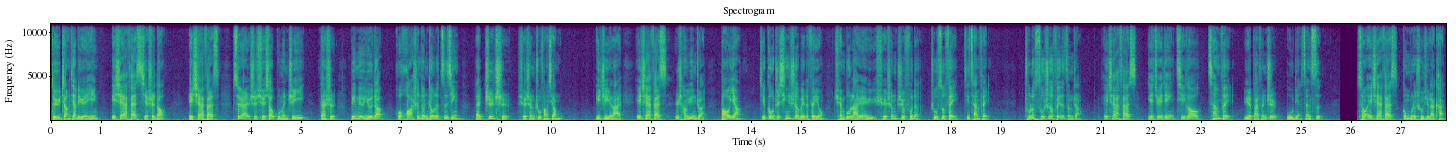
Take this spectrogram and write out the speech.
对于涨价的原因，HFS 解释道：“HFS 虽然是学校部门之一，但是并没有 UW 或华盛顿州的资金来支持学生住房项目。一直以来，HFS 日常运转、保养、及购置新设备的费用全部来源于学生支付的住宿费及餐费。除了宿舍费的增长，HFS 也决定提高餐费约百分之五点三四。从 HFS 公布的数据来看，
